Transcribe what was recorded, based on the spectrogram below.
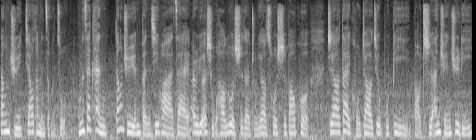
当局教他们怎么做。我们再看，当局原本计划在二月二十五号落实的主要措施，包括只要戴口罩就不必保持安全距离。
